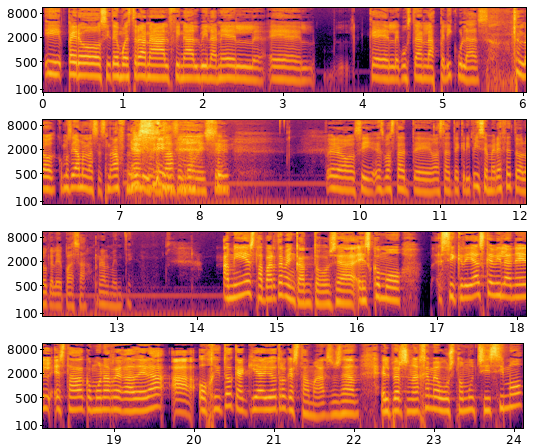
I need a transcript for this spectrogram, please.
Y, pero si te muestran al final Villanel el, que le gustan las películas, los, ¿cómo se llaman? Las snuff. Sí, sí. sí. Pero sí, es bastante, bastante creepy y se merece todo lo que le pasa, realmente. A mí esta parte me encantó, o sea, es como si creías que Villanel estaba como una regadera, a ojito que aquí hay otro que está más. O sea, el personaje me gustó muchísimo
